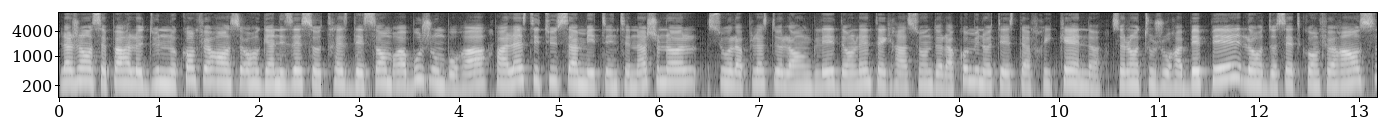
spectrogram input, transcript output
L'agence parle d'une conférence organisée ce 13 décembre à Bujumbura par l'Institut Summit International sur la place de l'anglais dans l'intégration de la communauté est-africaine. Selon toujours ABP, lors de cette conférence,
